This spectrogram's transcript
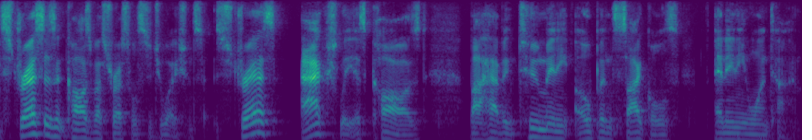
Stress isn't caused by stressful situations. Stress actually is caused by having too many open cycles at any one time.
